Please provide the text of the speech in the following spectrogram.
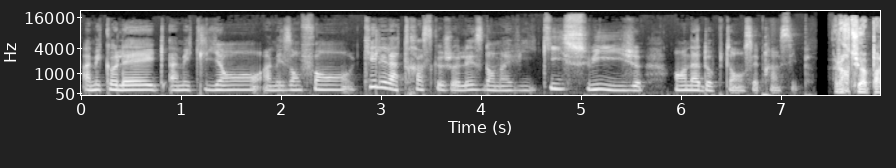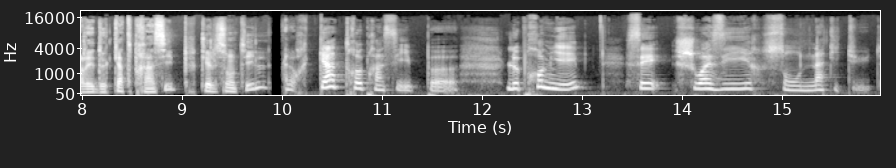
À mes collègues, à mes clients, à mes enfants? Quelle est la trace que je laisse dans ma vie? Qui suis-je en adoptant ces principes? Alors tu as parlé de quatre principes, quels sont-ils? Alors quatre principes. Le premier, c'est choisir son attitude.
